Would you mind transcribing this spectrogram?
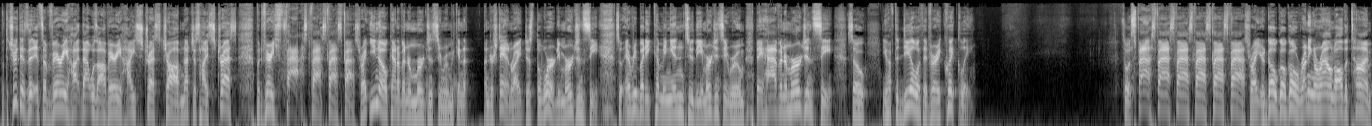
But the truth is that it's a very high, that was a very high stress job, not just high stress, but very fast, fast, fast, fast, right? You know, kind of an emergency room. You can understand, right? Just the word emergency. So everybody coming into the emergency room, they have an emergency. So you have to deal with it very quickly. So it's fast, fast, fast, fast, fast, fast, right? You're go, go, go, running around all the time.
